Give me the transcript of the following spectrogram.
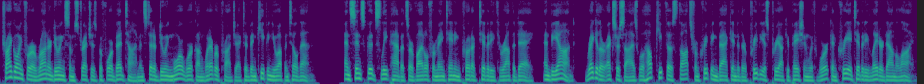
try going for a run or doing some stretches before bedtime instead of doing more work on whatever project had been keeping you up until then. And since good sleep habits are vital for maintaining productivity throughout the day, and beyond, regular exercise will help keep those thoughts from creeping back into their previous preoccupation with work and creativity later down the line.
